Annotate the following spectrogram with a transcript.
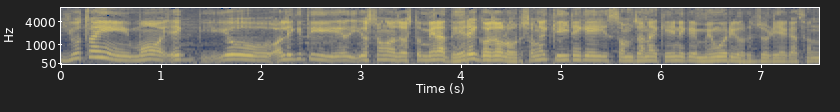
यो चाहिँ म एक यो अलिकति योसँग जस्तो मेरा धेरै गजलहरूसँगै केही न केही सम्झना केही न केही मेमोरीहरू जोडिएका छन्।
